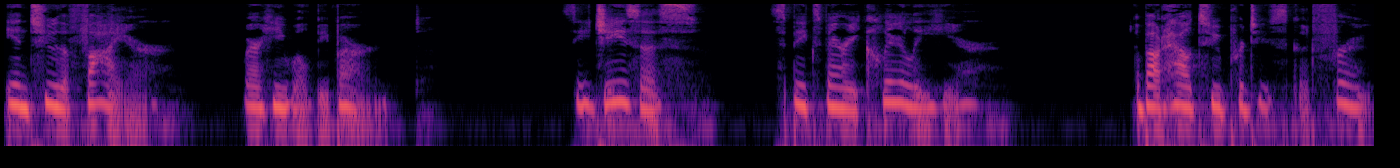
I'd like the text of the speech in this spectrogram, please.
into the fire, where he will be burned. See, Jesus speaks very clearly here about how to produce good fruit.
